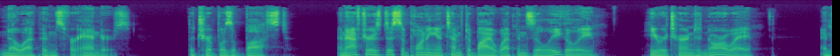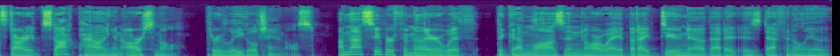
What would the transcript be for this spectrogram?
no weapons for Anders. The trip was a bust. And after his disappointing attempt to buy weapons illegally, he returned to Norway and started stockpiling an arsenal through legal channels. I'm not super familiar with the gun laws in Norway, but I do know that it is definitely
